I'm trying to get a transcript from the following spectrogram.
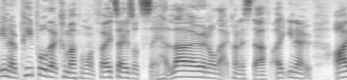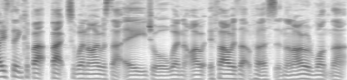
you know, people that come up and want photos or to say hello and all that kind of stuff. I, you know, I think about back to when I was that age or when I, if I was that person, then I would want that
